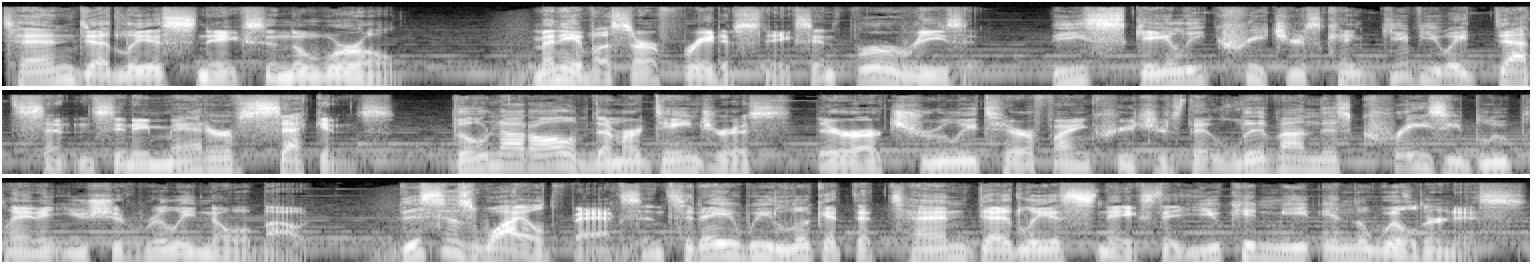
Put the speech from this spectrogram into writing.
10 deadliest snakes in the world. Many of us are afraid of snakes, and for a reason. These scaly creatures can give you a death sentence in a matter of seconds. Though not all of them are dangerous, there are truly terrifying creatures that live on this crazy blue planet you should really know about. This is Wild Facts, and today we look at the 10 deadliest snakes that you can meet in the wilderness.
